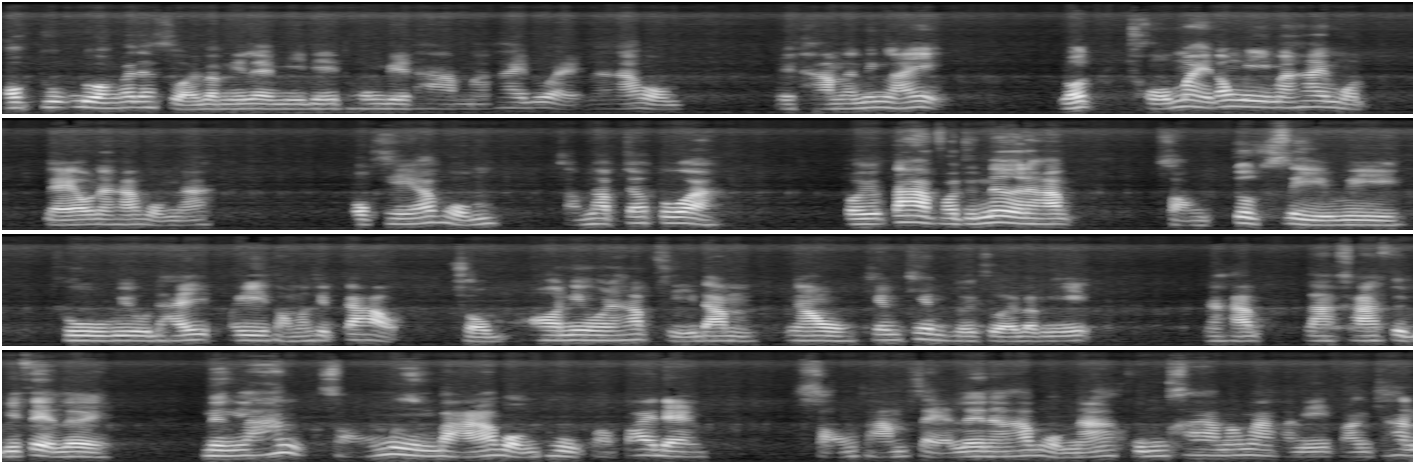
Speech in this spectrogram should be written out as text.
ครบทุกดวงก็จะสวยแบบนี้เลยมีเดทงเดย์ไทม์มาให้ด้วยนะครับผมเดย์ไทม์แลนดิ้งไลท์รถโฉมใหม่ต้องมีมาให้หมดแล้วนะครับผมนะ โอเคครับผมสำหรับเจ้าตัว Toyota Fortuner นะครับ 2.4V Two Wheel Type ปี 2019 โฉม All New นะครับ สีดำเงาเข้มๆ สวยๆ แบบนี้นะครับ ราคาสุดพิเศษเลย1ล้าน20,000บาทครับผมถูกกว่าป้ายแดง 2 3 แสนเลยนะครับผมนะ คุ้มค่ามากๆ คันนี้ฟังก์ชัน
